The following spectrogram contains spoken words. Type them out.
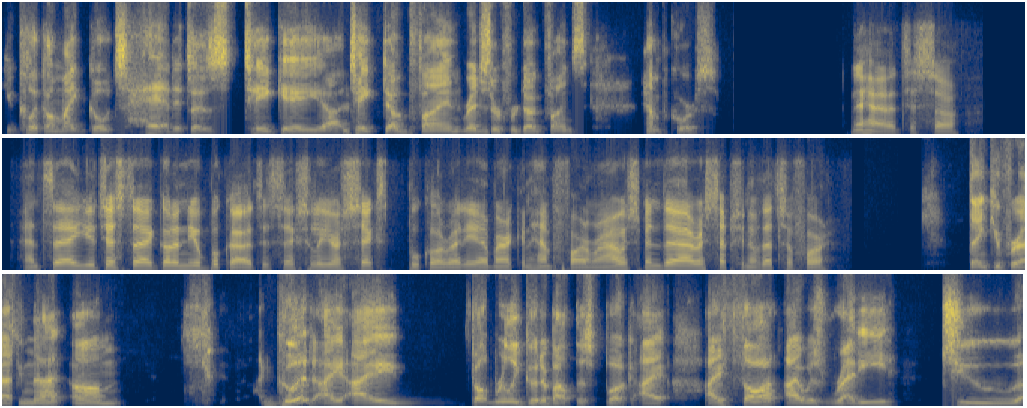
you click on my goat's head. It says take a uh, take Doug Fine, register for Doug Fine's hemp course. Yeah, just so. And uh, you just uh, got a new book out. It's actually your sixth book already, American Hemp Farmer. How's been the reception of that so far? Thank you for asking that. Um, good. I, I felt really good about this book. I I thought I was ready to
